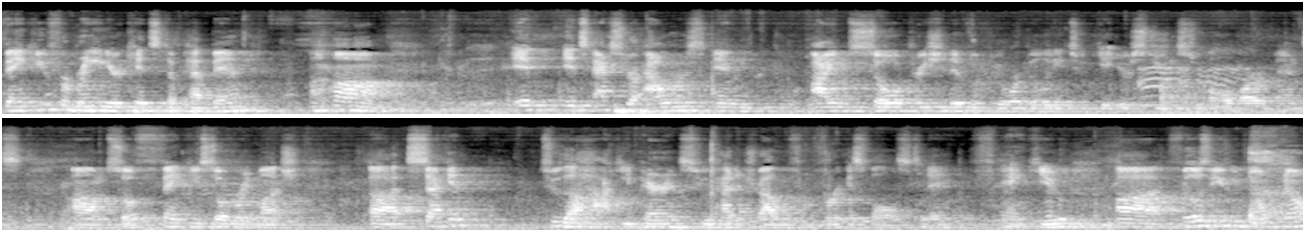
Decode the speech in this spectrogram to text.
thank you for bringing your kids to pep band. Um, it, it's extra hours, and I am so appreciative of your ability to get your students to all of our events. Um, so thank you so very much. Uh, second, to the hockey parents who had to travel from Fergus Falls today, thank you. Uh, for those of you who don't know,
